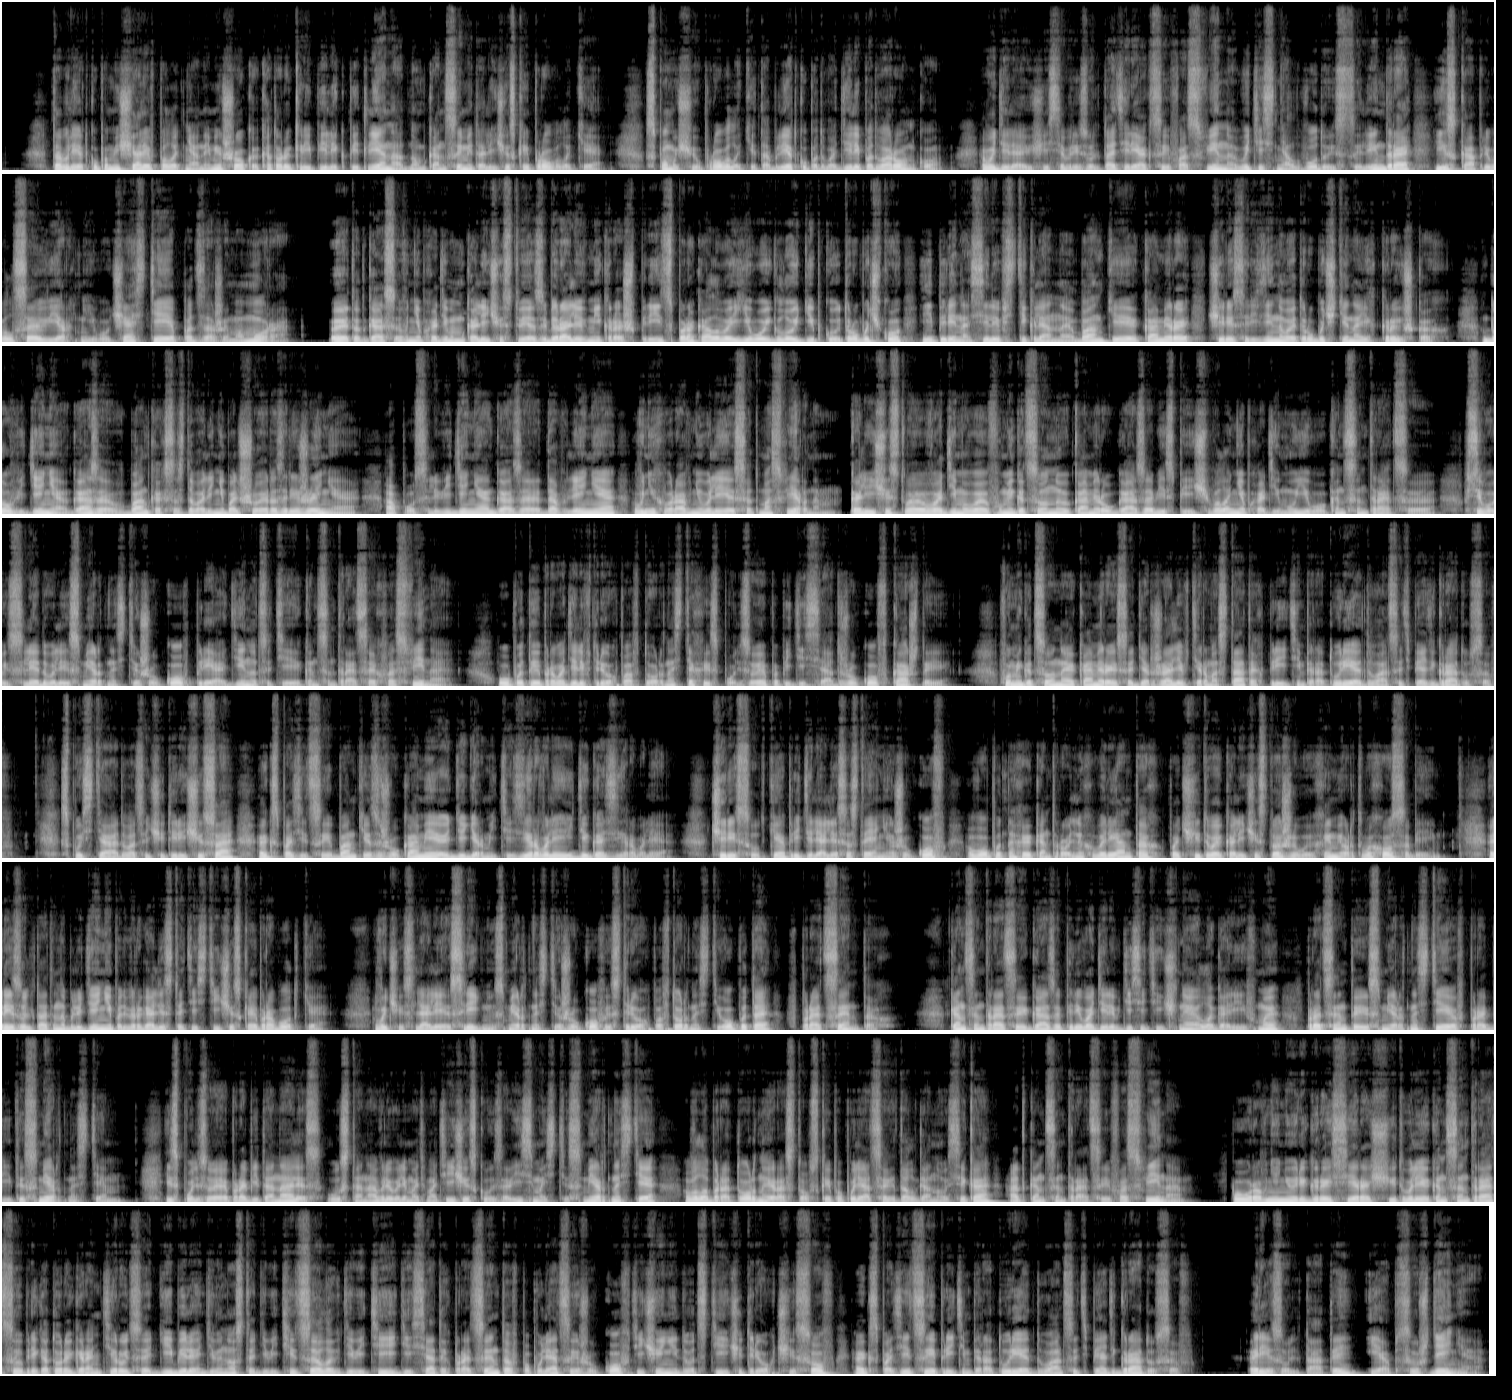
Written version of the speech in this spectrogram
Таблетку помещали в полотняный мешок, который крепили к петле на одном конце металлической проволоки. С помощью проволоки таблетку подводили под воронку. Выделяющийся в результате реакции фосфин вытеснял воду из цилиндра и скапливался в верхней его части под зажимом мора. Этот газ в необходимом количестве забирали в микрошприц, прокалывая его иглой гибкую трубочку и переносили в стеклянные банки, камеры через резиновые трубочки на их крышках. До введения газа в банках создавали небольшое разрежение, а после введения газа давление в них выравнивали с атмосферным. Количество вводимого в фумигационную камеру газа обеспечивало необходимую его концентрацию. Всего исследовали смертность жуков при 11 концентрациях фосфина. Опыты проводили в трех повторностях, используя по 50 жуков каждый. Фумигационные камеры содержали в термостатах при температуре 25 градусов. Спустя 24 часа экспозиции банки с жуками дегерметизировали и дегазировали. Через сутки определяли состояние жуков в опытных и контрольных вариантах, подсчитывая количество живых и мертвых особей. Результаты наблюдений подвергали статистической обработке. Вычисляли среднюю смертность жуков из трех повторностей опыта в процентах. Концентрации газа переводили в десятичные логарифмы, проценты смертности в пробиты смертности. Используя пробитый анализ, устанавливали математическую зависимость смертности в лабораторной ростовской популяциях долгоносика от концентрации фосфина. По уравнению регрессии рассчитывали концентрацию, при которой гарантируется гибель 99,9% популяции жуков в течение 24 часов экспозиции при температуре 25 градусов. Результаты и обсуждения.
